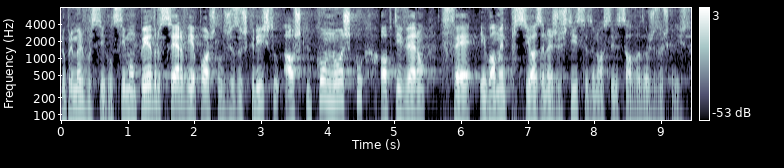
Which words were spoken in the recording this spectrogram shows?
no, primeiro versículo. Simão Pedro, serve e apóstolo de Jesus Cristo, aos que conosco obtiveram fé igualmente preciosa na justiça do nosso Deus Salvador Jesus Cristo.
